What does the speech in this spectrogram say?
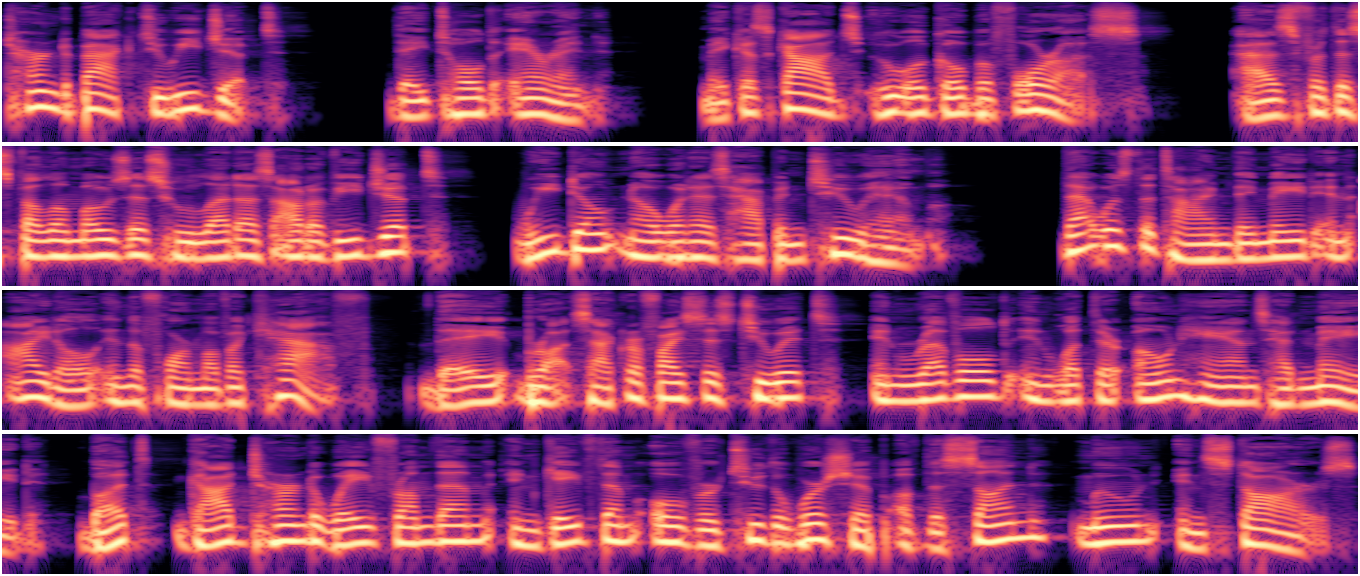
turned back to Egypt. They told Aaron, Make us gods who will go before us. As for this fellow Moses who led us out of Egypt, we don't know what has happened to him. That was the time they made an idol in the form of a calf they brought sacrifices to it and reveled in what their own hands had made. But God turned away from them and gave them over to the worship of the sun, moon, and stars.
